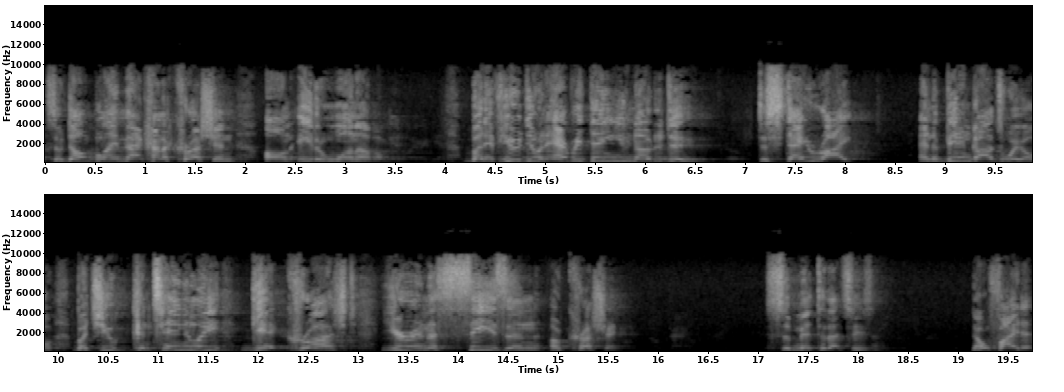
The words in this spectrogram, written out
So don't blame that kind of crushing on either one of them. But if you're doing everything you know to do to stay right and to be in God's will, but you continually get crushed, you're in a season of crushing. Submit to that season. Don't fight it.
